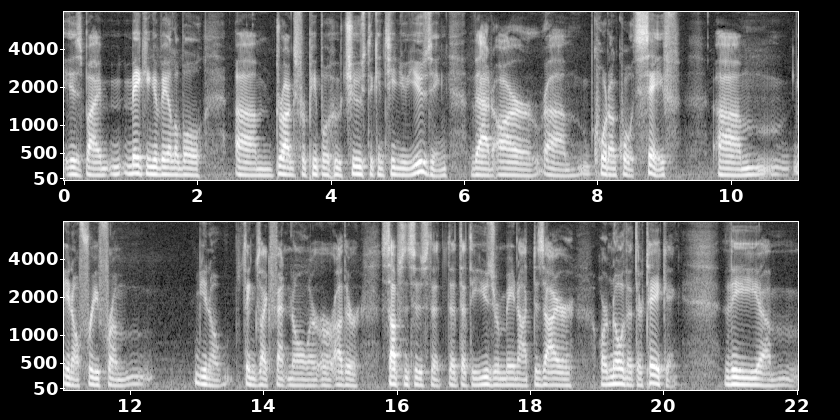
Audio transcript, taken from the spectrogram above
is by making available um, drugs for people who choose to continue using that are um, quote unquote safe, um, you know, free from you know things like fentanyl or, or other substances that, that, that the user may not desire or know that they're taking. The um,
